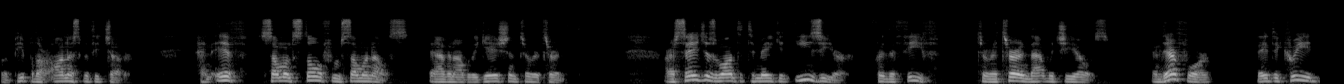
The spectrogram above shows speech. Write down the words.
when people are honest with each other. And if someone stole from someone else, they have an obligation to return it. Our sages wanted to make it easier for the thief to return that which he owes. And therefore, they decreed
